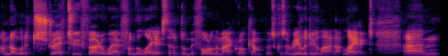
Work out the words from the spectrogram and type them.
I'm not going to stray too far away from the layouts that I've done before on the micro campers because I really do like that layout. Um,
